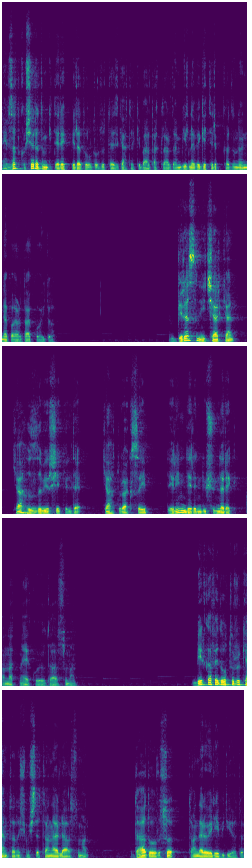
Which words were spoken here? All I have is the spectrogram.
Nevzat koşar adım giderek bira doldurdu tezgahtaki bardaklardan birine ve getirip kadın önüne bardağı koydu. Birasını içerken kah hızlı bir şekilde, kah duraksayıp derin derin düşünerek anlatmaya koyuldu Asuman. Bir kafede otururken tanışmıştı Taner'le Asuman. Daha doğrusu Taner öyle biliyordu.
